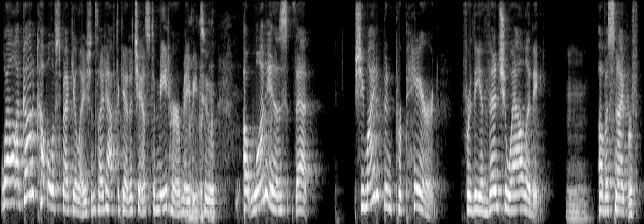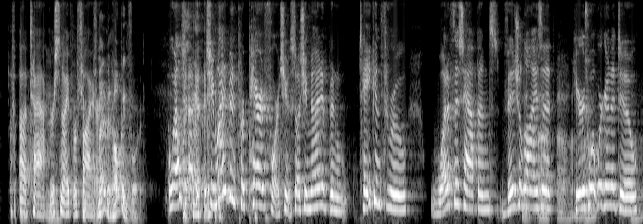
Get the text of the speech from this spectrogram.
Well, I've got a couple of speculations. I'd have to get a chance to meet her, maybe to. uh, one is that she might have been prepared for the eventuality mm-hmm. of a sniper f- attack mm-hmm. or sniper fire. She, she, might have been hoping for it. Well, uh, she might have been prepared for it. She, so she might have been taken through. What if this happens? Visualize uh, it. Uh, Here's what we're going to do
